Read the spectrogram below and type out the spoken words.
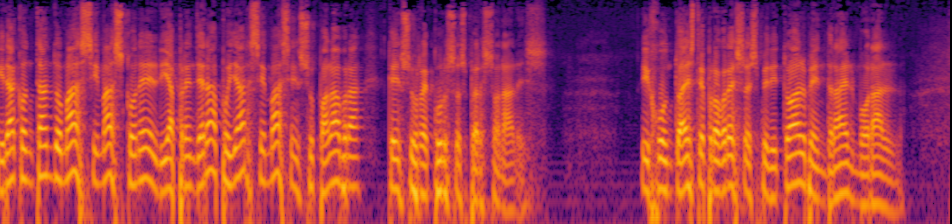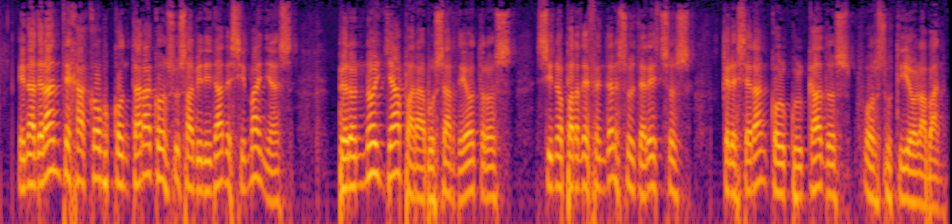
irá contando más y más con él y aprenderá a apoyarse más en su palabra que en sus recursos personales. Y junto a este progreso espiritual vendrá el moral. En adelante Jacob contará con sus habilidades y mañas, pero no ya para abusar de otros, sino para defender sus derechos que le serán conculcados por su tío Labán.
